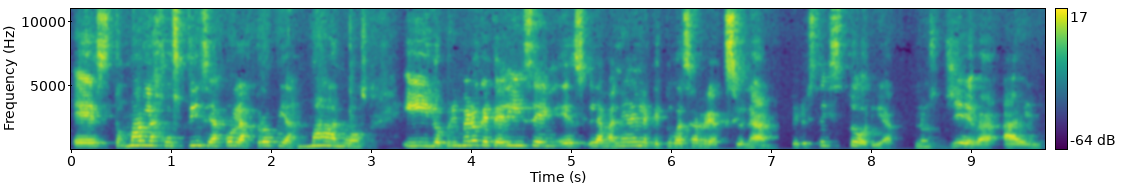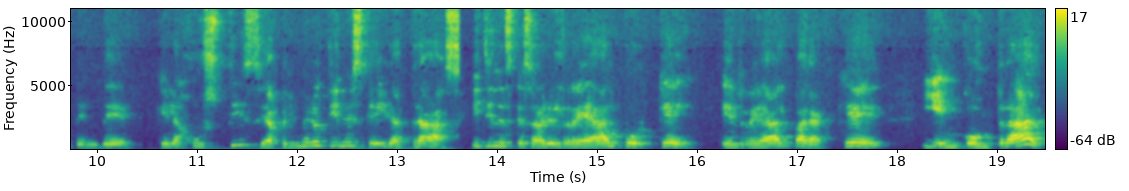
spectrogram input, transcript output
es tomar la justicia por las propias manos y lo primero que te dicen es la manera en la que tú vas a reaccionar. Pero esta historia nos lleva a entender que la justicia primero tienes que ir atrás y tienes que saber el real por qué, el real para qué y encontrar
